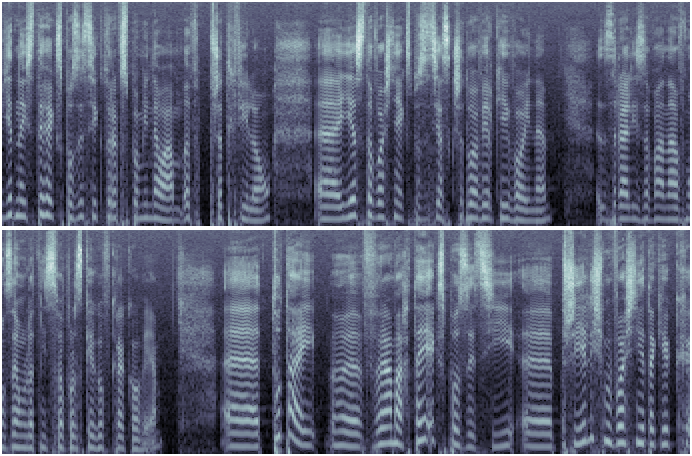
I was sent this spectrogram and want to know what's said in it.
jednej z tych ekspozycji, które wspominałam przed chwilą. E, jest to właśnie ekspozycja Skrzydła Wielkiej Wojny, zrealizowana w Muzeum Lotnictwa Polskiego w Krakowie. E, tutaj w ramach tej ekspozycji przyjęliśmy właśnie, tak jak,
